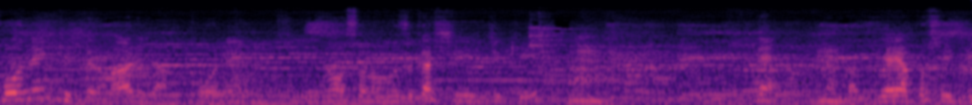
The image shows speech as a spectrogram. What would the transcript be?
更年期っていうのもあるじゃん。更年期のその難しい時期。ねうん。なんかややこしい時期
